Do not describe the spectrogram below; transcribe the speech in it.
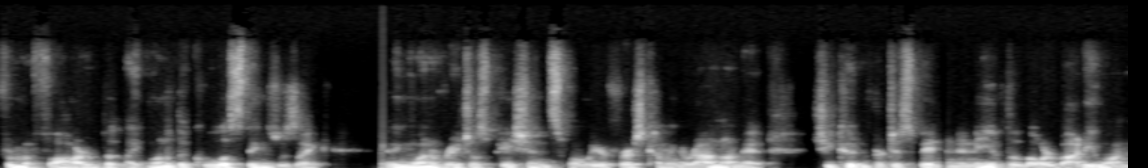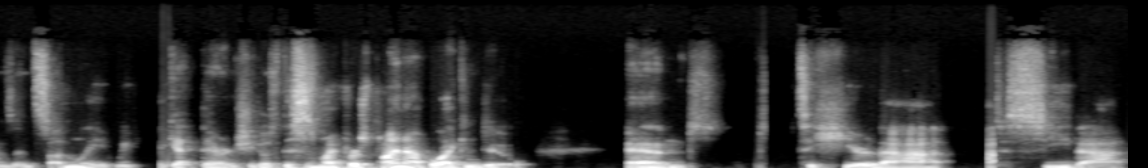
from afar. But like one of the coolest things was like I think one of Rachel's patients, when we were first coming around on it, she couldn't participate in any of the lower body ones. And suddenly we get there and she goes, This is my first pineapple I can do. And to hear that, to see that,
